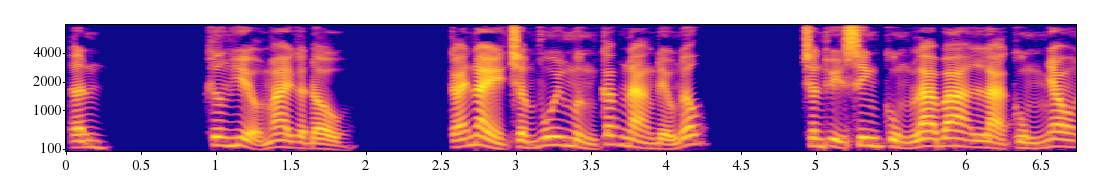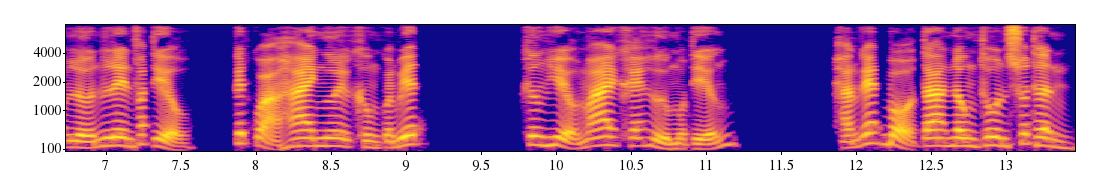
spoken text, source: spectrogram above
Ân. Khương Hiểu Mai gật đầu. Cái này trầm vui mừng các nàng đều ngốc. Trần Thủy Sinh cùng La Ba là cùng nhau lớn lên phát tiểu, kết quả hai người không quen biết. Khương Hiểu Mai khẽ hử một tiếng. Hắn ghét bỏ ta nông thôn xuất thân,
